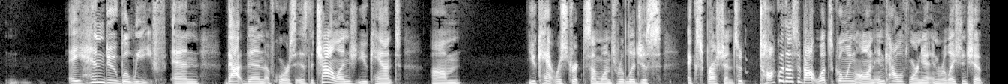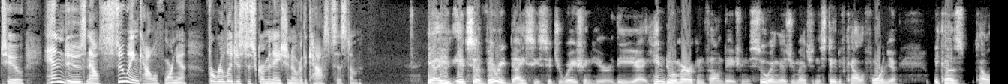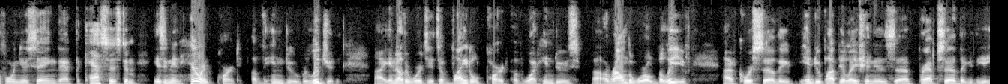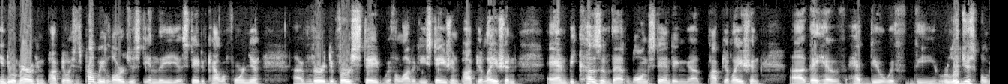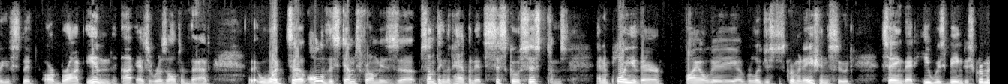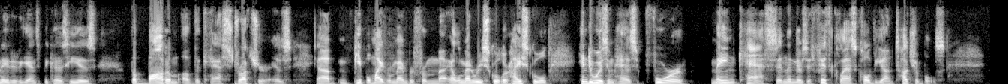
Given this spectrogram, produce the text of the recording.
a Hindu belief. And that then, of course, is the challenge. You can't um, you can't restrict someone's religious expression. So, talk with us about what's going on in California in relationship to Hindus now suing California for religious discrimination over the caste system. Yeah, it's a very dicey situation here. The uh, Hindu American Foundation is suing, as you mentioned, the state of California because California is saying that the caste system is an inherent part of the Hindu religion. Uh, in other words, it's a vital part of what Hindus uh, around the world believe. Uh, of course, uh, the Hindu population is uh, perhaps uh, the, the Hindu American population is probably largest in the state of California, a very diverse state with a lot of East Asian population. And because of that longstanding uh, population, they have had to deal with the religious beliefs that are brought in as a result of that. What all of this stems from is something that happened at Cisco Systems. An employee there filed a, uh religious discrimination suit saying that he was being discriminated against because he is the bottom of the caste structure. As uh, people might remember from uh, elementary school or high school, Hinduism has four main castes, and then there's a fifth class called the untouchables.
